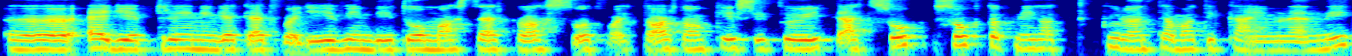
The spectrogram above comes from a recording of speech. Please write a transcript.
ö, egyéb tréningeket, vagy évindító masterclassot, vagy tartalomkészítőit, tehát szok, szoktak néha külön tematikáim lenni,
